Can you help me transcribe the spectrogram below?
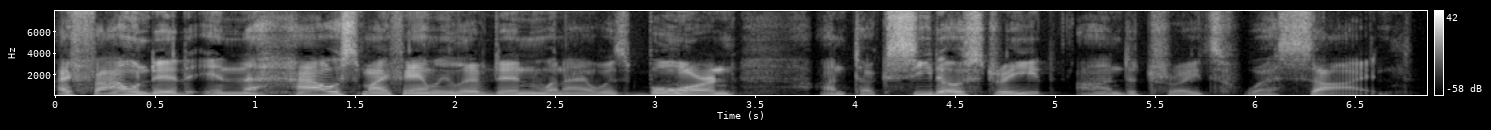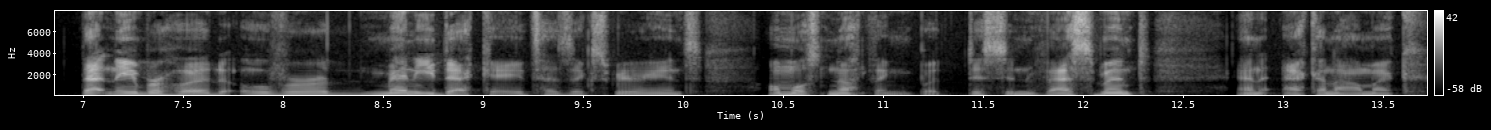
I founded in the house my family lived in when I was born on Tuxedo Street on Detroit's west side. That neighborhood, over many decades, has experienced almost nothing but disinvestment and economic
